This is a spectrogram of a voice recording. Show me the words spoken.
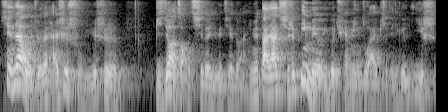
现在我觉得还是属于是比较早期的一个阶段，因为大家其实并没有一个全民做 IP 的一个意识。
